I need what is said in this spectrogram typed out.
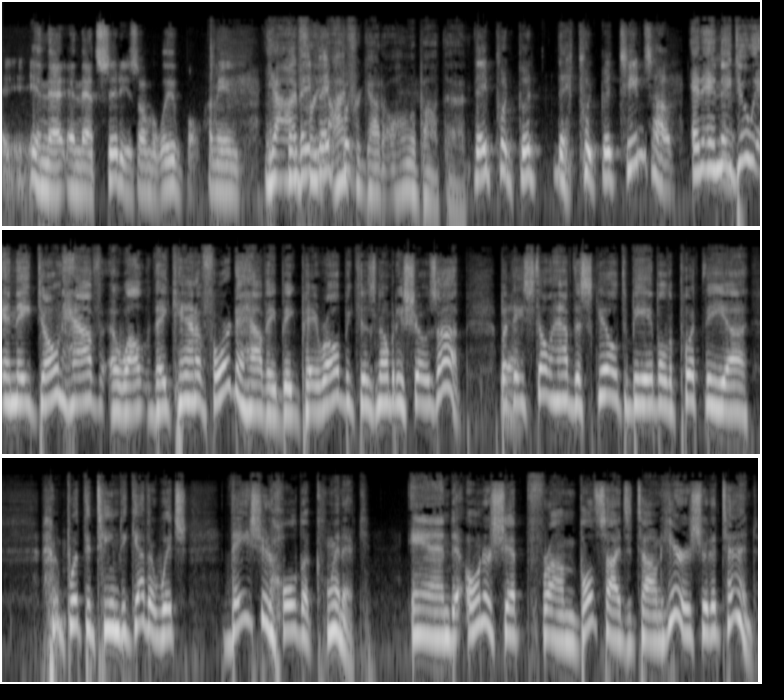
in that in that city is unbelievable. I mean, Yeah, I, they- for- they I forgot all about that. They put good they put good teams out. And and they do, and they don't have. uh, Well, they can't afford to have a big payroll because nobody shows up. But they still have the skill to be able to put the uh, put the team together. Which they should hold a clinic, and ownership from both sides of town here should attend.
